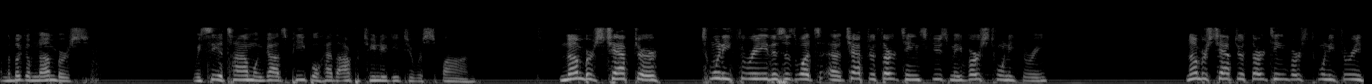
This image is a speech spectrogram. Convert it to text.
In the book of Numbers, we see a time when God's people had the opportunity to respond. Numbers chapter 23, this is what's, uh, chapter 13, excuse me, verse 23. Numbers chapter 13, verse 23.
